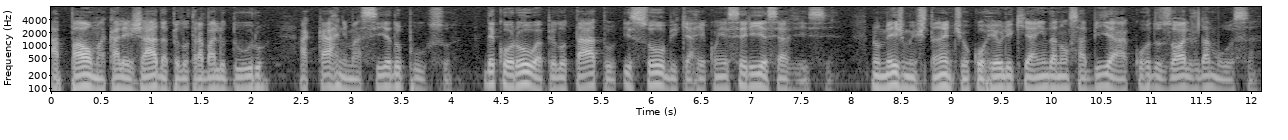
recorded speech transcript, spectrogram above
a palma calejada pelo trabalho duro, a carne macia do pulso. Decorou-a pelo tato e soube que a reconheceria se a visse. No mesmo instante, ocorreu-lhe que ainda não sabia a cor dos olhos da moça.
